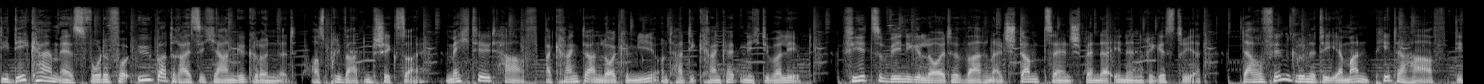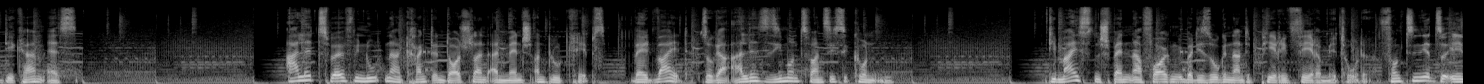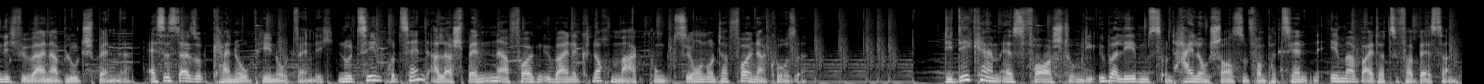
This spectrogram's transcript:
Die DKMS wurde vor über 30 Jahren gegründet, aus privatem Schicksal. Mechthild Haaf erkrankte an Leukämie und hat die Krankheit nicht überlebt. Viel zu wenige Leute waren als StammzellenspenderInnen registriert. Daraufhin gründete ihr Mann Peter Haaf die DKMS. Alle zwölf Minuten erkrankt in Deutschland ein Mensch an Blutkrebs. Weltweit sogar alle 27 Sekunden. Die meisten Spenden erfolgen über die sogenannte periphere Methode. Funktioniert so ähnlich wie bei einer Blutspende. Es ist also keine OP notwendig. Nur 10% aller Spenden erfolgen über eine Knochenmarkpunktion unter Vollnarkose. Die DKMS forscht, um die Überlebens- und Heilungschancen von Patienten immer weiter zu verbessern.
